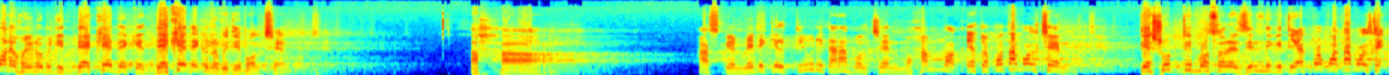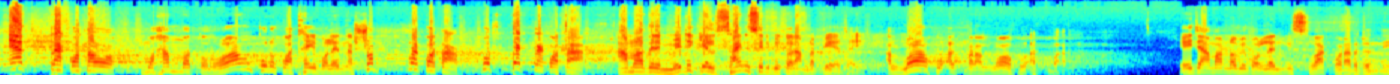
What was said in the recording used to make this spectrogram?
মনে হয় নবীজি দেখে দেখে দেখে দেখে নবীজি বলছেন। আহা! আজকে মেডিকেল থিওরি তারা বলছেন, মোহাম্মদ, এত কথা বলছেন। তেষট্টি বছরের জিন্দিগিতে এত কথা বলছে, একটা কথাও মোহাম্মদ রং কোনো কথাই বলেন না। সবটা কথা, প্রত্যেকটা কথা আমাদের মেডিকেল সায়েন্সের ভিতরে আমরা পেয়ে যাই। আল্লাহ আকবার আল্লাহ আকবার। এই যে আমার নবী বললেন, মিসওয়াক করার জন্যে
